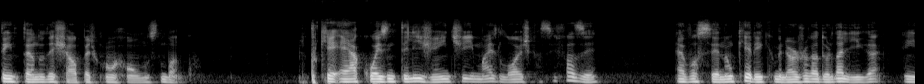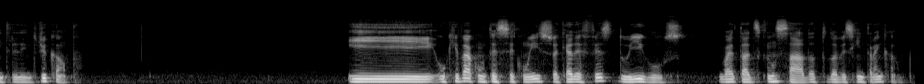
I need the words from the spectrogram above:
tentando deixar o Patrick Mahomes no banco. Porque é a coisa inteligente e mais lógica a se fazer. É você não querer que o melhor jogador da liga entre dentro de campo. E o que vai acontecer com isso é que a defesa do Eagles vai estar descansada toda vez que entrar em campo.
